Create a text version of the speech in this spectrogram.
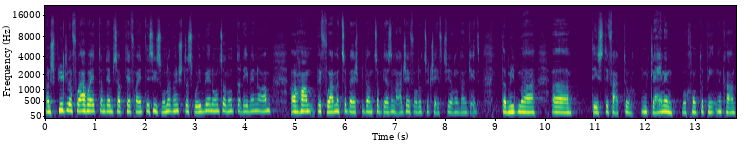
einen Spiegel vorhält und dem sagt, hey Freund, das ist unerwünscht, das wollen wir in unserem Unternehmen haben, äh, haben bevor man zum Beispiel dann zum Personalchef oder zur Geschäftsführung dann geht, damit man äh, das de facto im Kleinen noch unterbinden kann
